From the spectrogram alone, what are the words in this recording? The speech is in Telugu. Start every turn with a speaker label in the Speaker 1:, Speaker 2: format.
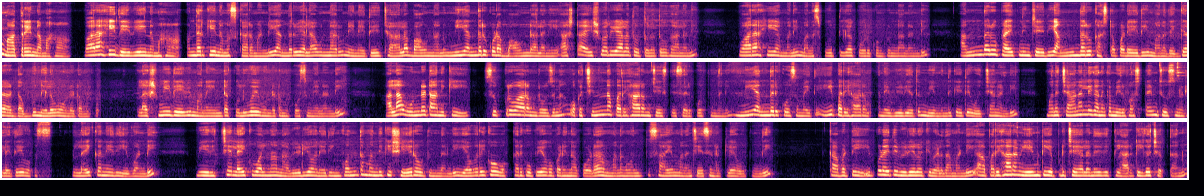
Speaker 1: మాత్రే నమ. వారాహీదేవ్యై నమ. అందరికీ నమస్కారం అండి. అందరూ ఎలా ఉన్నారు? నేనైతే చాలా బాగున్నాను. మీ అందరూ కూడా బాగుండాలని అష్ట ఐశ్వర్యాలతో తొలతోగాలని వారాహి అమ్మని మనస్ఫూర్తిగా కోరుకుంటున్నానండి. అందరూ ప్రయత్నించేది అందరూ కష్టపడేది మన దగ్గర డబ్బు నిలవ ఉండటంకు లక్ష్మీదేవి మన ఇంట కొలువై ఉండటం కోసమేనండి. అలా ఉండటానికి శుక్రవారం రోజున ఒక చిన్న పరిహారం చేస్తే సరిపోతుందని మీ అందరి కోసం అయితే ఈ పరిహారం అనే వీడియోతో మీ ముందుకైతే వచ్చానండి. మన ఛానల్ని కనుక మీరు ఫస్ట్ టైం చూసినట్లయితే ఒక లైక్ అనేది ఇవ్వండి. మీరు ఇచ్చే లైక్ వలన నా వీడియో అనేది ఇంకొంతమందికి షేర్ అవుతుందండి. ఎవరికో ఒక్కరికి ఉపయోగపడినా కూడా మన వంతు సాయం మనం చేసినట్లే అవుతుంది. కాబట్టి ఇప్పుడైతే వీడియోలోకి వెళదామండి. ఆ పరిహారం ఏమిటి ఎప్పుడు చేయాలనేది క్లారిటీగా చెప్తాను.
